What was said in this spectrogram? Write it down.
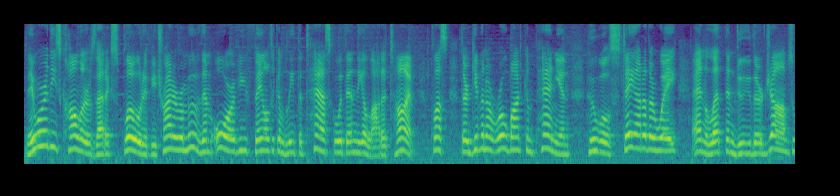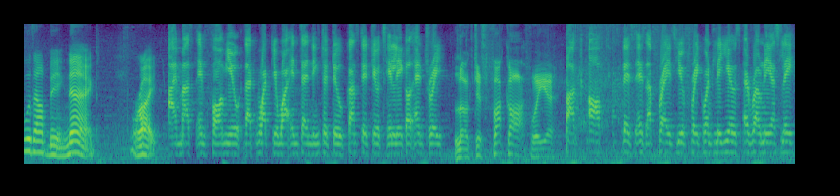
they wear these collars that explode if you try to remove them or if you fail to complete the task within the allotted time. Plus, they're given a robot companion who will stay out of their way and let them do their jobs without being nagged. Right. I must inform you that what you are intending to do constitutes illegal entry. Look, just fuck off, will you? Fuck off. This is a phrase you frequently use erroneously.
